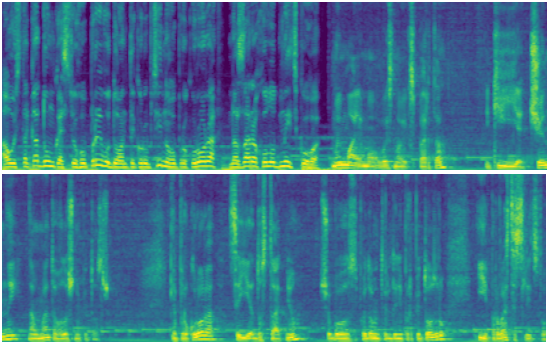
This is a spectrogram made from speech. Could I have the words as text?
А ось така думка з цього приводу антикорупційного прокурора Назара Холодницького. Ми маємо висновок експерта, який є чинний на момент оголошення підозри. Для прокурора це є достатньо, щоб повідомити людині про підозру і провести слідство.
